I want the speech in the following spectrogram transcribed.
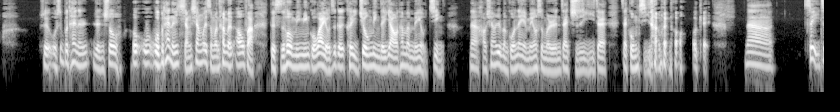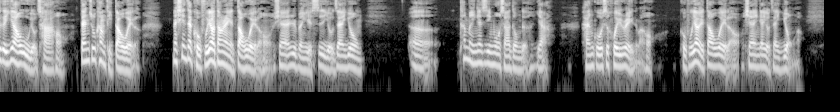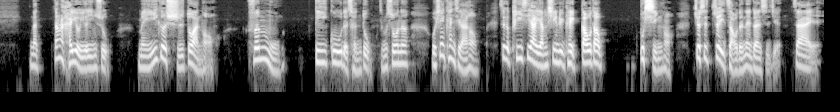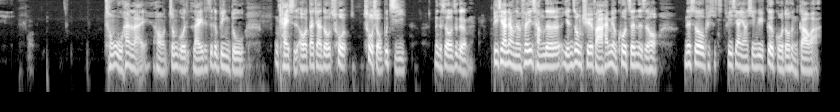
所以我是不太能忍受，我我我不太能想象为什么他们 Alpha 的时候，明明国外有这个可以救命的药，他们没有进，那好像日本国内也没有什么人在质疑，在在攻击他们哦。OK，那所以这个药物有差哈，单株抗体到位了，那现在口服药当然也到位了哈，现在日本也是有在用，呃，他们应该是用默沙东的呀，韩国是辉瑞的嘛吼。口服药也到位了哦，现在应该有在用啊。那当然还有一个因素，每一个时段哦，分母低估的程度怎么说呢？我现在看起来哈，这个 PCR 阳性率可以高到不行哈，就是最早的那段时间，在从武汉来，哦，中国来的这个病毒开始，哦，大家都措措手不及。那个时候，这个 PCR 量能非常的严重缺乏，还没有扩增的时候，那时候 P PCR 阳性率各国都很高啊。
